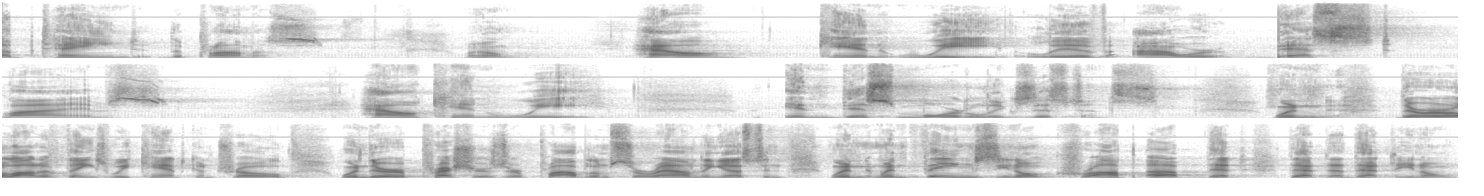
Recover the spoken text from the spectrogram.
obtained the promise. Well, how can we live our best lives? How can we, in this mortal existence, when there are a lot of things we can't control, when there are pressures or problems surrounding us, and when, when things, you know, crop up that, that, that, you know,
